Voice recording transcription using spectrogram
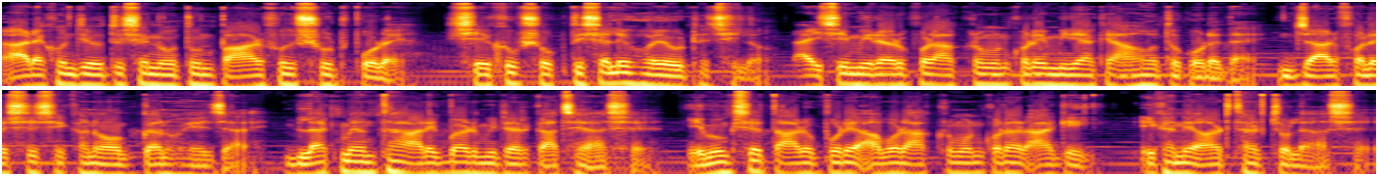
আর এখন যেহেতু সে নতুন পাওয়ারফুল শুট পরে সে খুব শক্তিশালী হয়ে উঠেছিল। তাই সে মীরার উপর আক্রমণ করে মীরাকে আহত করে দেয়, যার ফলে সে সেখানে অজ্ঞান হয়ে যায়। ব্ল্যাক ম্যান্থা আরেকবার মীরার কাছে আসে এবং সে তার উপরে আবার আক্রমণ করার আগেই এখানে আর্থার চলে আসে।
